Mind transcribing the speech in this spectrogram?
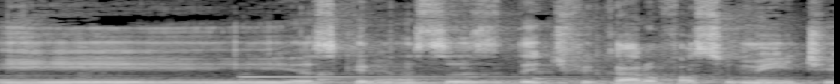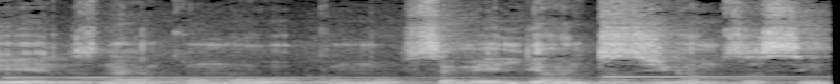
E as crianças identificaram facilmente eles, né? Como, como semelhantes, digamos assim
